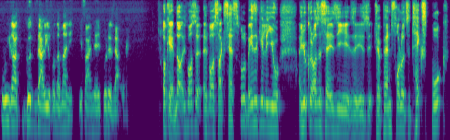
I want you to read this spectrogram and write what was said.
we got good value for the money, if I may put it that way. Okay, no, it was a, it was successful. Basically, you you could also say the, the, the Japan followed the textbook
